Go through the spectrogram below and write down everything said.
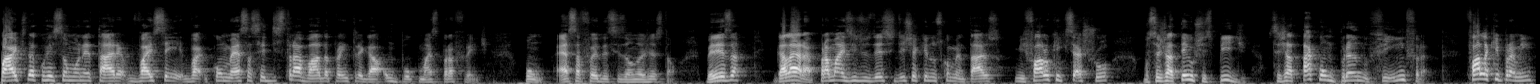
parte da correção monetária vai ser, vai, começa a ser destravada para entregar um pouco mais para frente. Bom, essa foi a decisão da gestão. Beleza? Galera, para mais vídeos desses, deixa aqui nos comentários. Me fala o que, que você achou. Você já tem o XPID? Você já está comprando FII Infra? Fala aqui para mim.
